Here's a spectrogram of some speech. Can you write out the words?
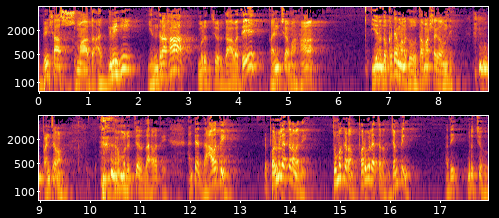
భీషాస్మాత్ అగ్ని ఇంద్ర మృత్యుర్దావతే పంచమ. ఈయనదొక్కటే మనకు తమాషగా ఉంది. పంచమం. మృత్యుర్ దావతి అంటే దావతి పరుగులెత్తడం అది. తుమకడం పరుగులెత్తడం జంపింగ్. అది మృత్యు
